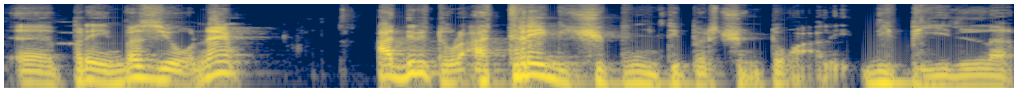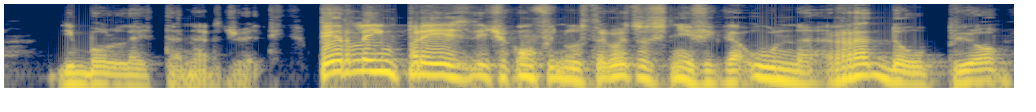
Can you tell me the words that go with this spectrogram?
eh, pre-invasione addirittura a 13 punti percentuali di PIL di bolletta energetica. Per le imprese, dice Confindustria, questo significa un raddoppio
